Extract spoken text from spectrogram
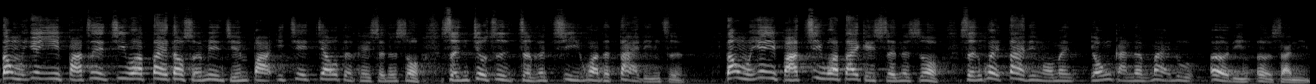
当我们愿意把这些计划带到神面前，把一切交得给神的时候，神就是整个计划的带领者。当我们愿意把计划带给神的时候，神会带领我们勇敢的迈入二零二三年。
